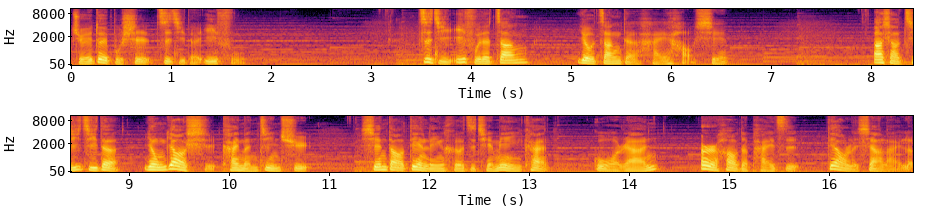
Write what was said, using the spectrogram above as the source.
绝对不是自己的衣服。自己衣服的脏，又脏的还好些。”阿小急急的用钥匙开门进去，先到电铃盒子前面一看，果然二号的牌子掉了下来了。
